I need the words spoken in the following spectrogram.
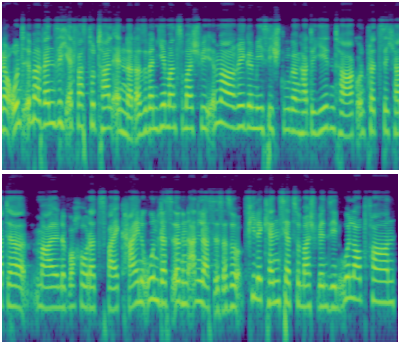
Genau, und immer wenn sich etwas total ändert. Also wenn jemand zum Beispiel immer regelmäßig Stuhlgang hatte, jeden Tag und plötzlich hat er mal eine Woche oder zwei keine, ohne dass irgendein Anlass ist. Also viele kennen es ja zum Beispiel, wenn sie in Urlaub fahren,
